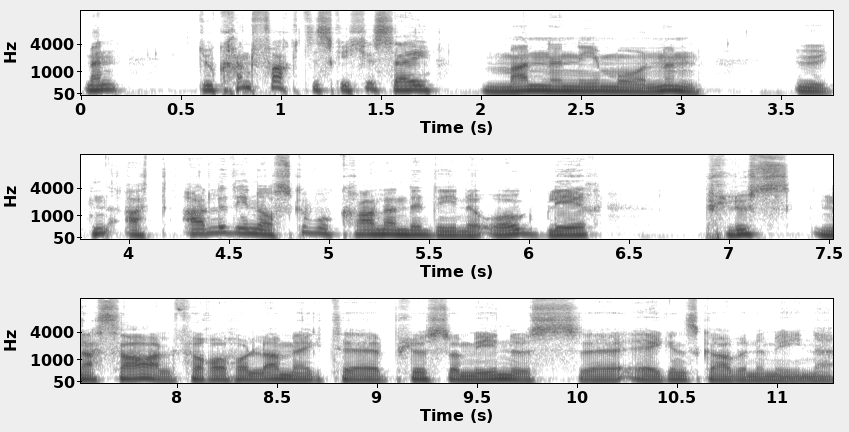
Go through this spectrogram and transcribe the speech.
Men du kan faktisk ikke si 'mannen i månen' uten at alle de norske vokalene dine òg blir pluss nasal, for å holde meg til pluss- og minus-egenskapene mine.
